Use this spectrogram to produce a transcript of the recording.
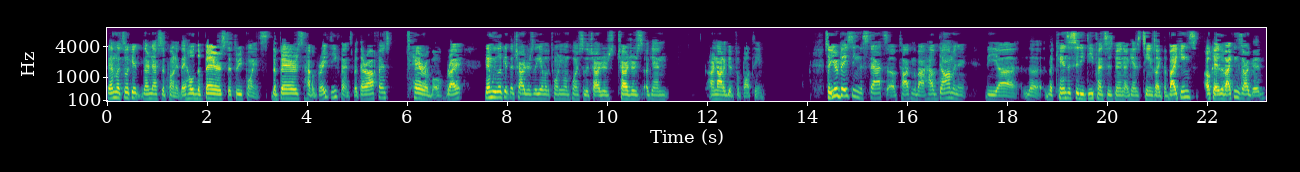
Then let's look at their next opponent. They hold the Bears to three points. The Bears have a great defense, but their offense, terrible, right? Then we look at the Chargers. They gave up 21 points to the Chargers. Chargers, again, are not a good football team. So you're basing the stats of talking about how dominant the uh, the the Kansas City defense has been against teams like the Vikings. Okay, the Vikings are good.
